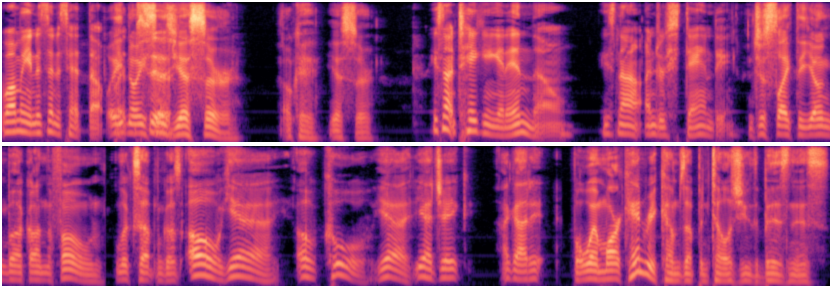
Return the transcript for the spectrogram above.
Well, I mean, it's in his head though. Well, no, he still. says yes, sir. Okay, yes, sir. He's not taking it in though. He's not understanding. Just like the young buck on the phone looks up and goes, "Oh yeah, oh cool, yeah, yeah, Jake, I got it." But when Mark Henry comes up and tells you the business,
